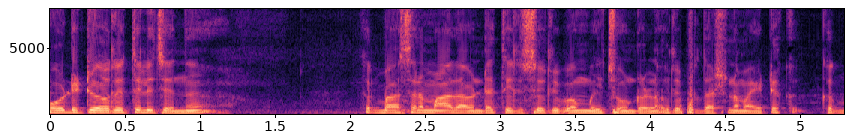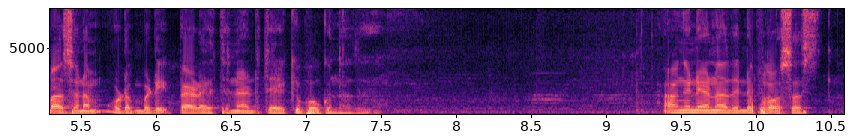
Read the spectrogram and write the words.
ഓഡിറ്റോറിയത്തിൽ ചെന്ന് കൃപാസന മാതാവിന്റെ തിരുസ്വരൂപം വഹിച്ചുകൊണ്ടുള്ള ഒരു പ്രദർശനമായിട്ട് കൃപാസനം ഉടമ്പടി പേടകത്തിനടുത്തേക്ക് പോകുന്നത്. അങ്ങനെയാണ് അതിന്റെ പ്രോസസ്സ്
